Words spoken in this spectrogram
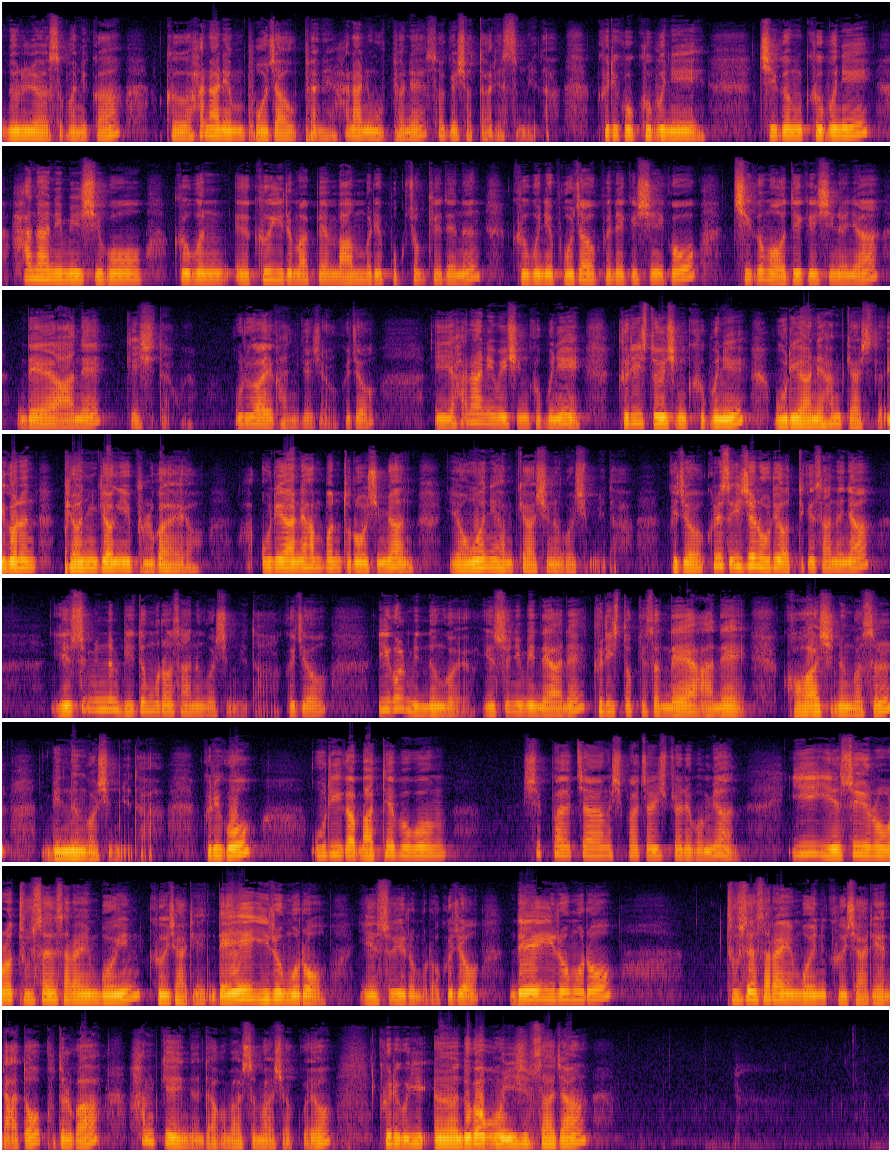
눈을 열어서 보니까 그 하나님 보좌 우편에 하나님 우편에 서 계셨다 그랬습니다. 그리고 그분이 지금 그분이 하나님이시고 그분 그 이름 앞에 만물이 복종케 되는 그분이 보좌 우편에 계시고 지금 어디 계시느냐 내 안에 계시다고요. 우리와의 관계죠. 그죠? 이 하나님이신 그분이 그리스도이신 그분이 우리 안에 함께 하시다. 이거는 변경이 불가해요. 우리 안에 한 번 들어오시면 영원히 함께 하시는 것입니다. 그죠? 그래서 이제는 우리 어떻게 사느냐? 예수 믿는 믿음으로 사는 것입니다. 그죠? 이걸 믿는 거예요. 예수님이 내 안에, 그리스도께서 내 안에 거하시는 것을 믿는 것입니다. 그리고 우리가 마태복음 18장 18절 20절에 보면 이 예수 이름으로 두세 사람이 모인 그 자리에 내 이름으로 예수 이름으로 그죠? 내 이름으로 두세 사람이 모인 그 자리에 나도 그들과 함께 있는다고 말씀하셨고요. 그리고 이, 어, 누가 보면 24장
